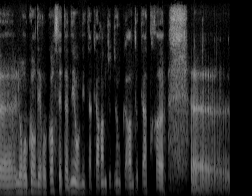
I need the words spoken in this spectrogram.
euh, le record des records cette année, on est à 42 ou 44 euh,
